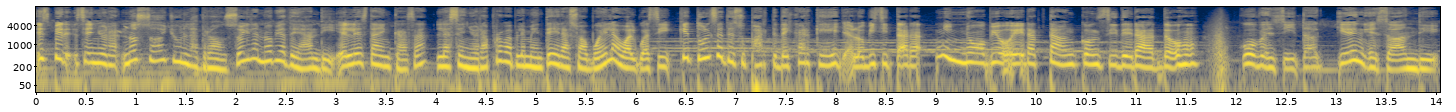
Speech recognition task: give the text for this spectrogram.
Espere, señora, no soy un ladrón, soy la novia de Andy. ¿Él está en casa? La señora probablemente era su abuela o algo así. Qué dulce de su parte dejar que ella lo visitara. Mi novio era tan considerado. Jovencita, ¿quién es Andy?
